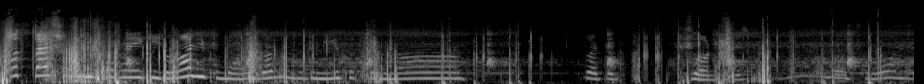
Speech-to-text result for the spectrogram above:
От перше ми їхали на якійсь ладі, по-моєму. Зараз ми будемо їхати на... Давайте чорний візьмемо. Ну, червоний.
